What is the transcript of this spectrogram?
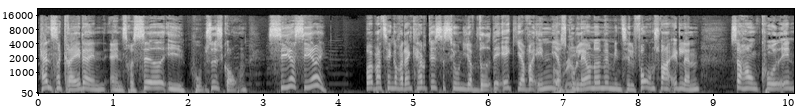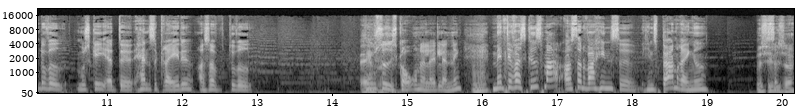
Hans og Greta er, in- er interesseret i huset i skoven. Siger Siri. Hvor jeg bare tænker, hvordan kan du det? Så siger hun, jeg ved det ikke. Jeg var inde, Oh, jeg skulle really? lave noget med min telefonsvar, et eller andet. Så har hun kodet ind, du ved, måske at øh, Hans og Grete, og så, du ved, huset i skoven eller et eller andet, ikke? Mm-hmm. Men det var skidesmart, også når det var, hendes, øh, hendes børn ringede. Hvad siger de så?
